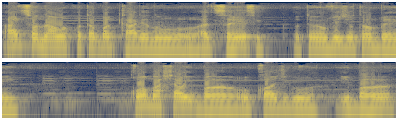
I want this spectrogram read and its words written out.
adicionar uma conta bancária no AdSense. Eu tenho um vídeo também como achar o IBAN, o código IBAN.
